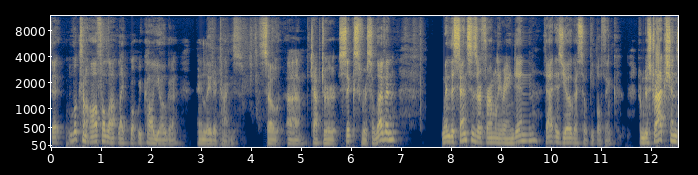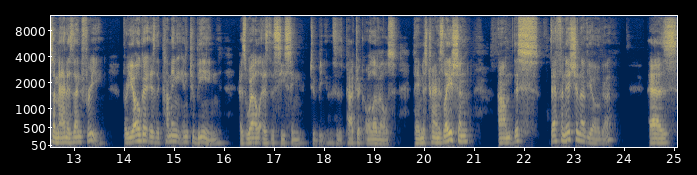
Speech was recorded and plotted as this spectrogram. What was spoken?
that looks an awful lot like what we call yoga in later times. So uh, chapter 6, verse 11, when the senses are firmly reined in, that is yoga, so people think. From distractions, a man is then free. For yoga is the coming into being as well as the ceasing to be. This is Patrick Olivelle's famous translation. Um, this definition of yoga as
